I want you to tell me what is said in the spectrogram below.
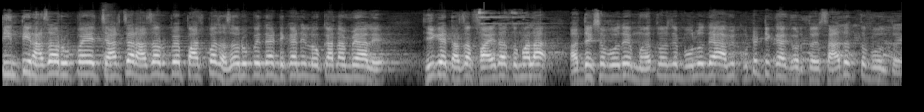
तीन तीन हजार रुपये चार चार हजार रुपये पाच पाच हजार रुपये त्या ठिकाणी लोकांना मिळाले. ठीक आहे. त्याचा फायदा तुम्हाला अध्यक्ष महोदय महत्त्वाचे बोलू द्या. आम्ही कुठे टीका करतोय? साधत तर बोलतोय.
